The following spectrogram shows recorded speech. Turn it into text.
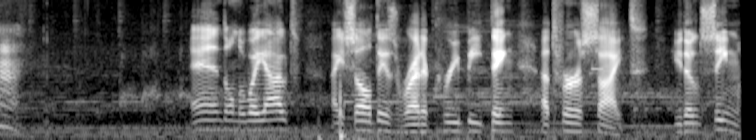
and on the way out, I saw this rather creepy thing at first sight. You don't seem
